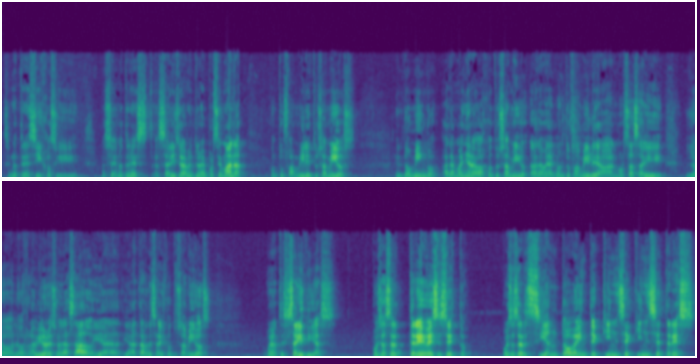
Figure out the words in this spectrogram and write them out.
Si no tenés hijos y, no sé, no tenés, salir solamente una vez por semana con tu familia y tus amigos, el domingo a la mañana vas con tus amigos, a la mañana con tu familia, almorzás ahí los ravioles o el asado y a, la tarde salís con tus amigos. Bueno, tenés seis días. Puedes hacer tres veces esto. Puedes hacer 120, 15, 15, 3.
